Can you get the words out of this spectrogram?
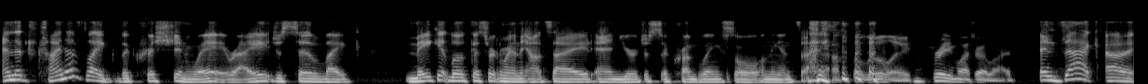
And that's kind of like the Christian way, right? Just to like make it look a certain way on the outside and you're just a crumbling soul on the inside. Absolutely. Pretty much our life. and Zach, uh,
